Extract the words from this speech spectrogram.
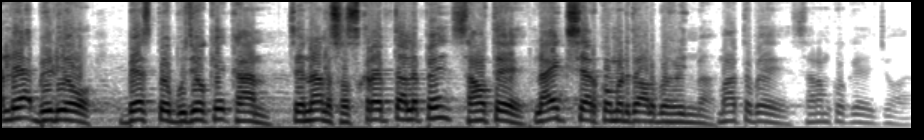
ᱟᱞᱮᱭᱟᱜ ᱵᱷᱤᱰᱤᱭᱳ ᱵᱮᱥ ᱯᱮ ᱵᱩᱡᱷᱟᱹᱣ ᱠᱮᱫ ᱠᱷᱟᱱ ᱪᱮᱱᱮᱞ ᱥᱟᱵᱥᱠᱨᱟᱭᱤᱵ ᱛᱟᱞᱮ ᱯᱮ ᱥᱟᱶᱛᱮ ᱞᱟᱭᱤᱠ ᱥᱮᱭᱟᱨ ᱠᱚᱢᱮᱱᱴ ᱫᱚ ᱟᱞᱚᱯᱮ ᱦᱤᱲᱤᱧ ᱢᱟ ᱢᱟ ᱛᱚᱵᱮ ᱥᱟᱱᱟᱢ ᱠᱚᱜᱮ ᱡᱚᱦᱟᱨ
